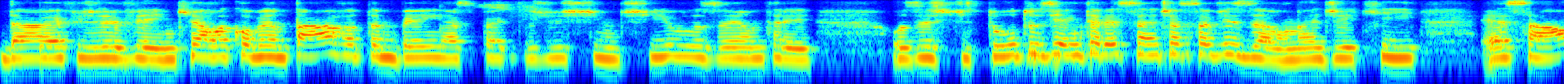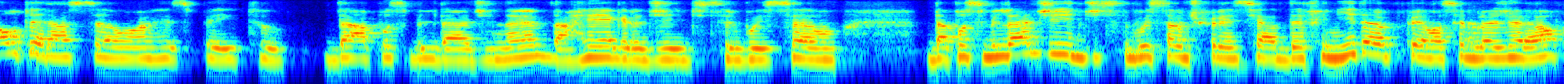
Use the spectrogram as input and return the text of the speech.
da FGV, em que ela comentava também aspectos distintivos entre os institutos, e é interessante essa visão, né, de que essa alteração a respeito da possibilidade, né, da regra de distribuição, da possibilidade de distribuição diferenciada definida pela Assembleia Geral,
